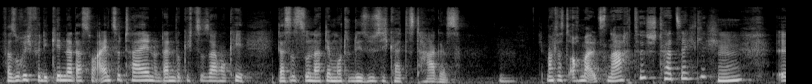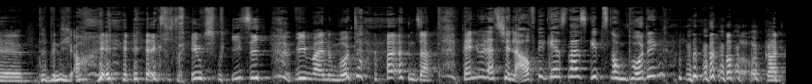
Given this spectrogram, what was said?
versuche ich für die Kinder das so einzuteilen und dann wirklich zu sagen, okay, das ist so nach dem Motto die Süßigkeit des Tages. Ich mache das auch mal als Nachtisch tatsächlich. Äh, da bin ich auch extrem spießig wie meine Mutter und sage, wenn du das schön aufgegessen hast, gibt's noch einen Pudding? oh Gott,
